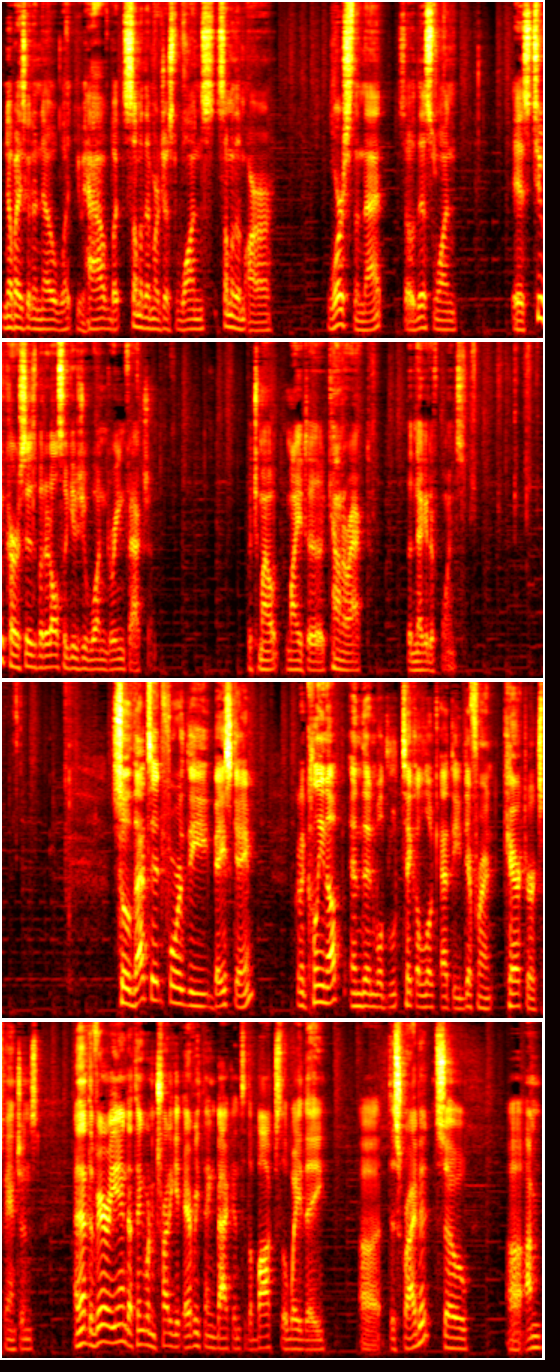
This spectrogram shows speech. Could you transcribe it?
Nobody's going to know what you have, but some of them are just ones. Some of them are worse than that. So this one is two curses, but it also gives you one green faction, which might, might uh, counteract the negative points. So that's it for the base game. Going to clean up and then we'll take a look at the different character expansions. And at the very end, I think we're going to try to get everything back into the box the way they uh, describe it. So uh, I'm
